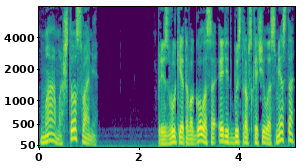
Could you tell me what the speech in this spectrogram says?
«Мама, что с вами?» При звуке этого голоса Эдит быстро вскочила с места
